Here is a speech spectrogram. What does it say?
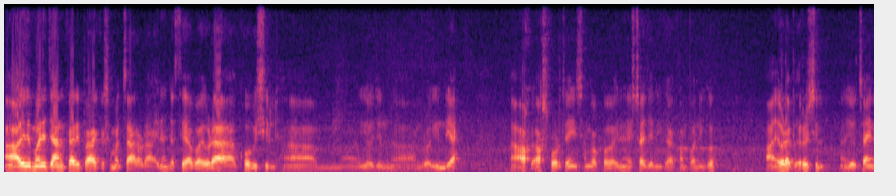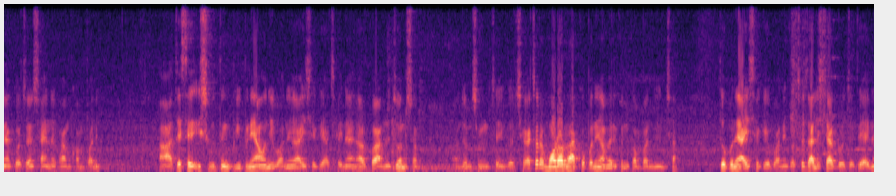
अहिले मैले जानकारी पाएको सम्म चारवटा होइन जस्तै अब एउटा कोभिसिल्ड यो जुन हाम्रो इन्डिया अक्सफोर्ड चाहिँ सँगको होइन एस्ट्राजेनिका कम्पनीको एउटा भेरोसिल यो चाइनाको चाहिँ साइनोफार्म कम्पनी। त्यसरी स्पुतनिक भी पनि आउने भन्ने आइसकेको छैन अर्को हामीले जोनसन जोनसन चाहिँ गरिसकेको छ र मोडर्नाको पनि अमेरिकन कम्पनी जुन छ त्यो पनि आइसक्यो भनेको छ चालिस लाख डोज जति होइन?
